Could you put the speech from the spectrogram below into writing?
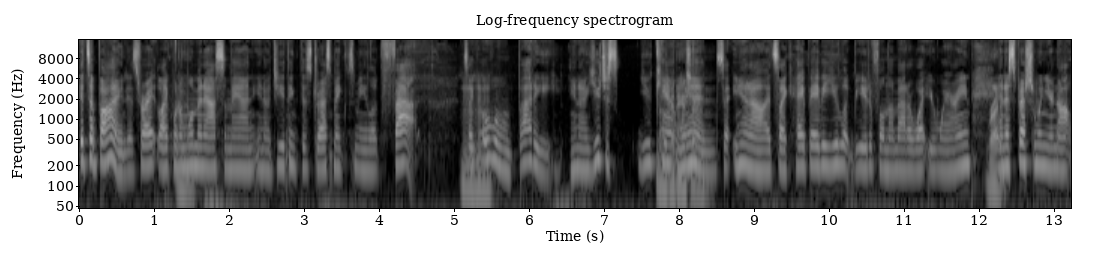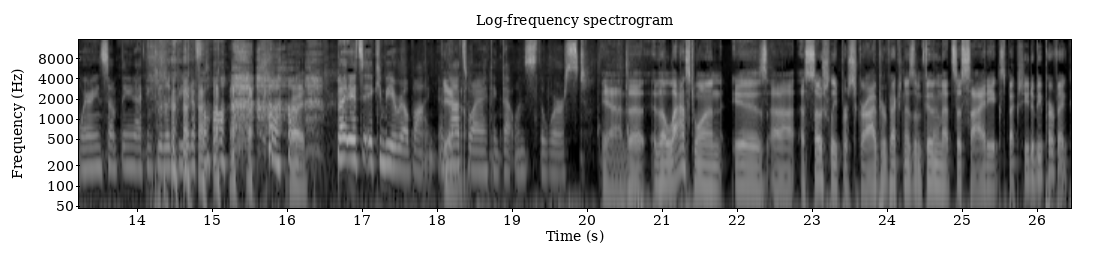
It's a bind. It's right. Like when a woman asks a man, you know, do you think this dress makes me look fat? It's like, mm-hmm. oh, buddy, you know, you just you can't answer. win. So, you know, it's like, hey, baby, you look beautiful no matter what you're wearing, Right. and especially when you're not wearing something. I think you look beautiful. right. but it's it can be a real bind, and Yeah. that's why I think that one's the worst. Yeah. The the last one is uh, a socially prescribed perfectionism, feeling that society expects you to be perfect.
